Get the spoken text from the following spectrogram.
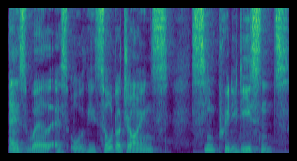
as well as all the solder joints seem pretty decent.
